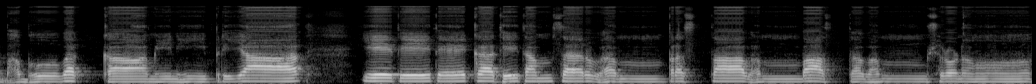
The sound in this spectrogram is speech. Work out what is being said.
बभूव कामिनी प्रिया। एते ते कथितं सर्वं प्रस्तावं वास्तवं शृणु।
